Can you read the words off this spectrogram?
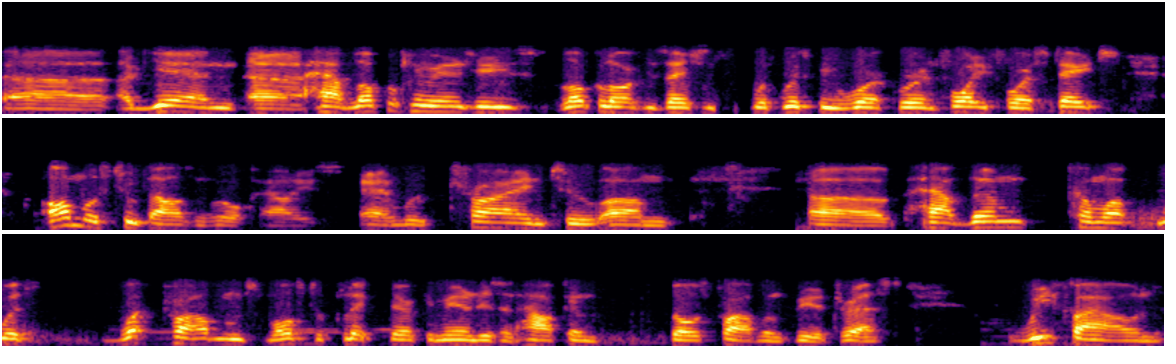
uh, again, uh, have local communities, local organizations with which we work. We're in 44 states, almost 2,000 rural counties, and we're trying to um, uh, have them come up with what problems most afflict their communities and how can those problems be addressed. We found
